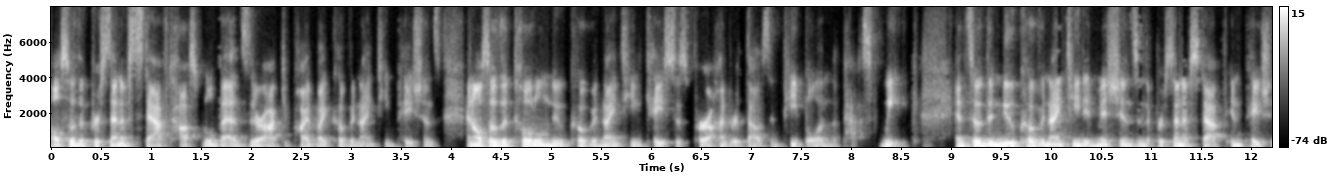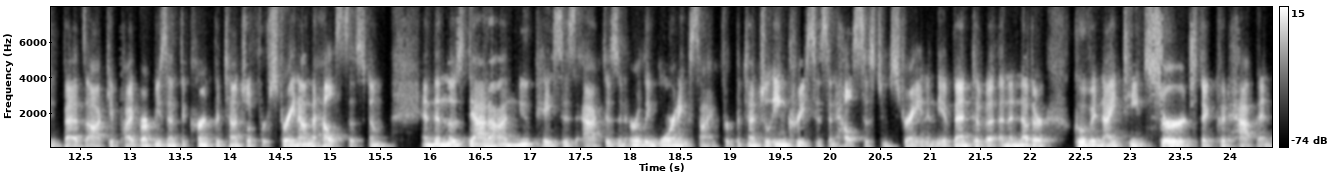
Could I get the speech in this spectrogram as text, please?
Also the percent of staffed hospital beds that are occupied by COVID-19 patients, and also the total new COVID-19 cases per 100,000 people in the past week. And so the new COVID-19 admissions and the percent of staffed inpatient inpatient beds occupied represent the current potential for strain on the health system. And then those data on new cases act as an early warning sign for potential increases in health system strain in the event of a, an another COVID-19 surge that could happen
